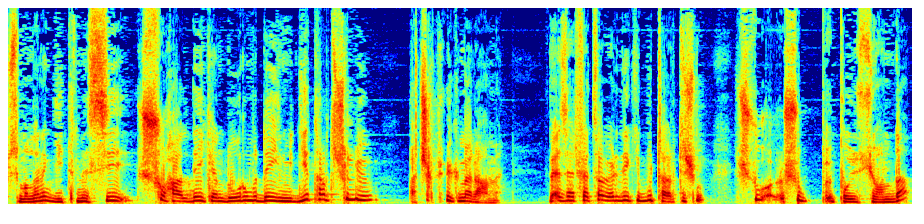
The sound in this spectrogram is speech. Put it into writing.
Müslümanların gitmesi şu haldeyken doğru mu değil mi diye tartışılıyor. Açık bir hükme rağmen. Ve Ezer fetva verdi ki bu tartışma şu, şu pozisyonda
